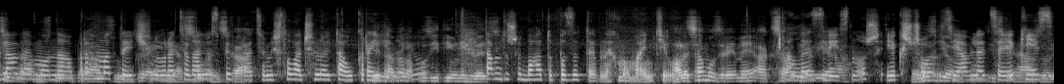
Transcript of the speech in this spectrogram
глянемо на прагматичну раціональну співпрацю між Словаччиною та Україною, там дуже багато позитивних моментів. Але звісно ж, якщо з'являться якісь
